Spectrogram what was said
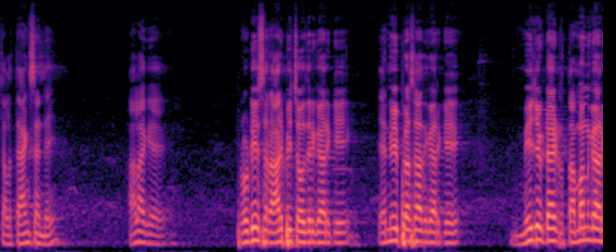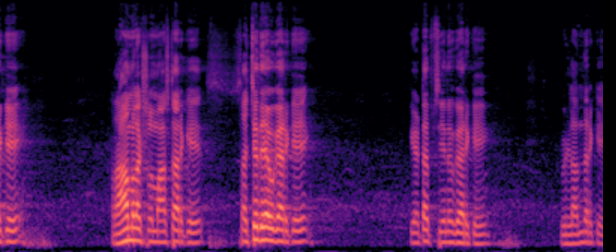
చాలా థ్యాంక్స్ అండి. అలాగే ప్రొడ్యూసర్ ఆర్పి చౌదరి గారికి ఎన్వి ప్రసాద్ గారికి మ్యూజిక్ డైరెక్టర్ తమన్ గారికి రామలక్ష్మణ మాస్టర్కి సత్యదేవ్ గారికి గెటప్ సీను గారికి వీళ్ళందరికీ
